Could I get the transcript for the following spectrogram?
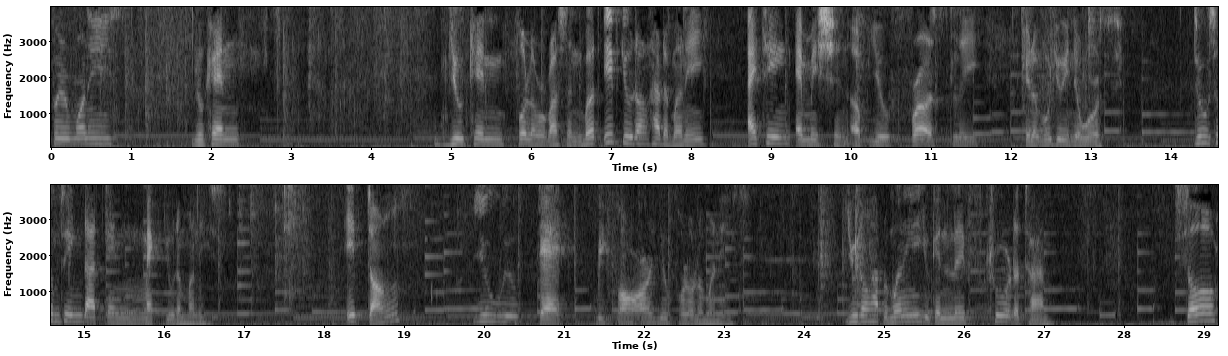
free monies you can you can follow a person. But if you don't have the money i think a mission of you firstly in the put you in the world do something that can make you the money. If don't, you will dead before you follow the money. You don't have the money, you can live through the time. So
